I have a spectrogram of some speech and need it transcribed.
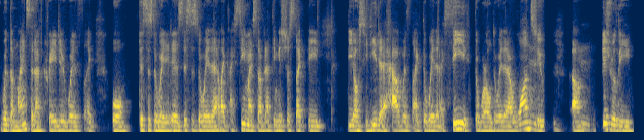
with the mindset I've created with like, well, this is the way it is. This is the way that like I see myself. And I think it's just like the the OCD that I have with like the way that I see the world, the way that I want to mm-hmm. um, mm. visually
